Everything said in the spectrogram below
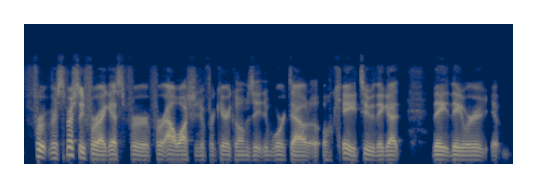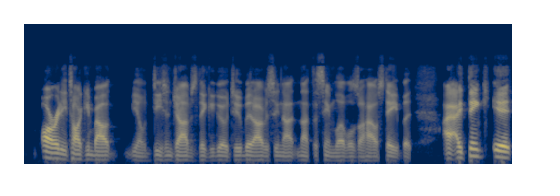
for especially for I guess for for Al Washington for Kerry Coombs, it, worked out okay too. They got they they were eh, already talking about you know decent jobs they could go to, but obviously not not the same level as Ohio State. But I, I think it.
